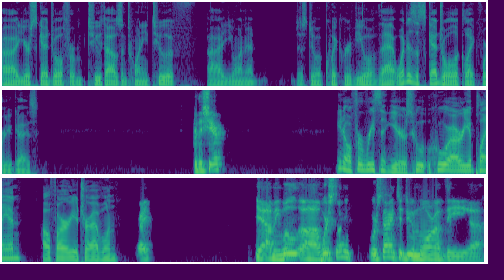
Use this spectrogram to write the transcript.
uh, your schedule from 2022 if uh, you want to just do a quick review of that. What does the schedule look like for you guys? For this year? You know, for recent years, who who are you playing? How far are you traveling? Right. Yeah, I mean, we'll uh, we're starting we're starting to do more of the uh,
